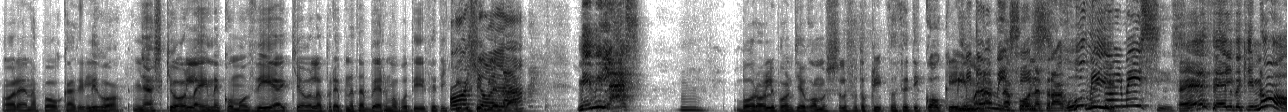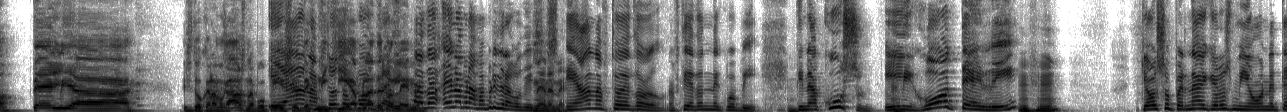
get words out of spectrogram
Ωραία, να πω κάτι λίγο. Μιας και όλα είναι κομμωδία και όλα πρέπει να τα παίρνουμε από τη θετική Όχι της την όλα. πλευρά. Μη μιλάς! Μπορώ λοιπόν και εγώ μέσα σε όλο αυτό το, κλι- το θετικό κλίμα Μην να, να τολμήσεις. πω ένα τραγούδι. Μην τολμήσεις. Ε, θέλει το κοινό. Τέλεια. Ζητοκραυγάω να πω πίσω. Τεχνική, απλά δεν το podcast- λένε. Πάντα- Ένα πράγμα πριν τραγουδήσεις. Ναι, ναι, ναι. Εάν αυτό εδώ, αυτή εδώ είναι η εκπομπή, την ακούσουν λιγότεροι και όσο περνάει ο καιρός μειώνεται,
